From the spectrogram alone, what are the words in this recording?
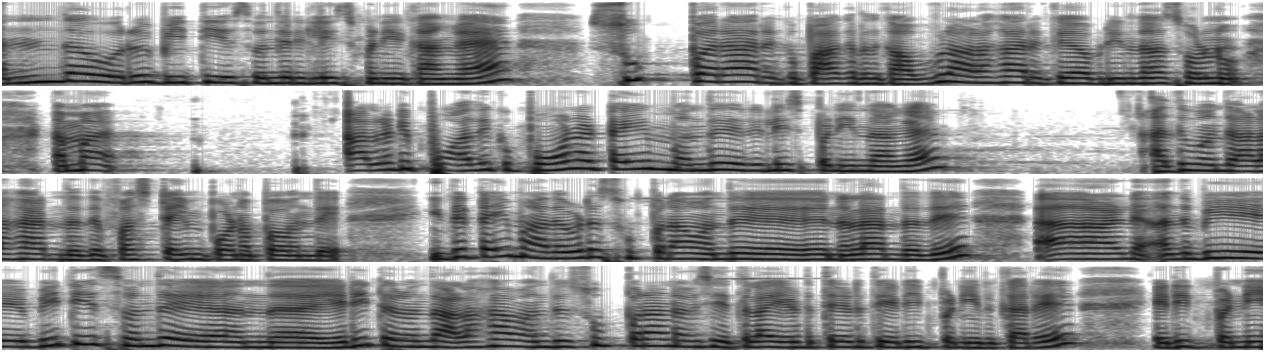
அந்த ஒரு பிடிஎஸ் வந்து ரிலீஸ் பண்ணியிருக்காங்க. சூப்பராக இருக்குது பார்க்குறதுக்கு. அவ்வளோ அழகாக இருக்குது அப்படின்னு தான் சொல்லணும். நம்ம ஆல்ரெடி போ அதுக்கு போன டைம் வந்து ரிலீஸ் பண்ணியிருந்தாங்க. அது வந்து அழகாக இருந்தது. ஃபஸ்ட் டைம் போனப்போ வந்து. இந்த டைம் அதை விட சூப்பராக வந்து நல்லா இருந்தது. அந்த பி பிடிஎஸ் வந்து அந்த எடிட்டர் வந்து அழகாக வந்து சூப்பரான விஷயத்தெல்லாம் எடுத்து எடுத்து எடிட் பண்ணியிருக்காரு. எடிட் பண்ணி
